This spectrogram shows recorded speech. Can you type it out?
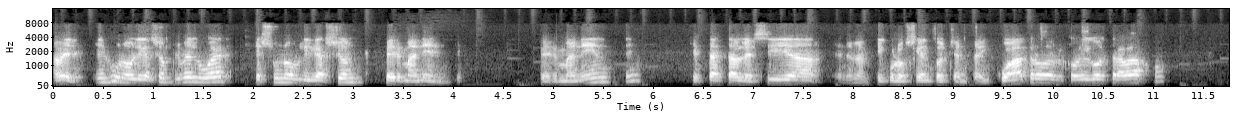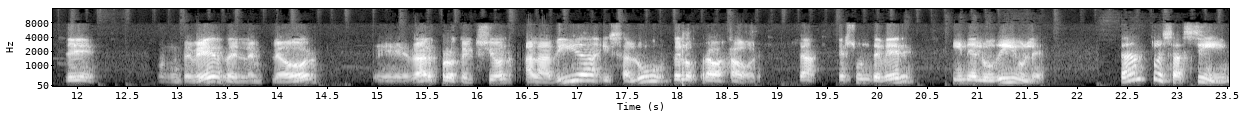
A ver, es una obligación, en primer lugar, es una obligación permanente, permanente que está establecida en el artículo 184 del Código del Trabajo, de un deber del empleador eh, dar protección a la vida y salud de los trabajadores. O sea, es un deber ineludible, tanto es así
